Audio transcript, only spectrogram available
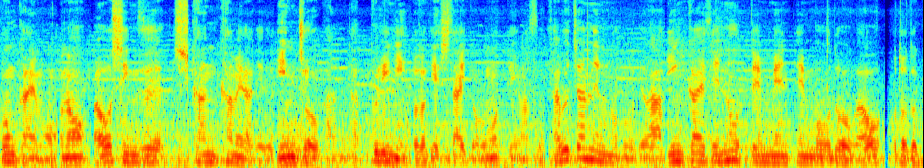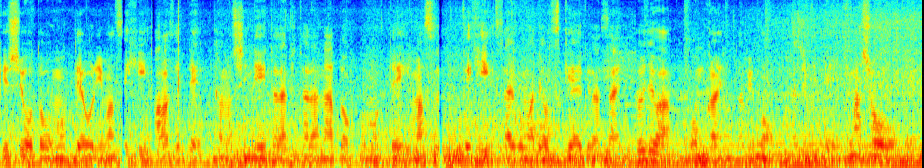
今回もこのバオシンズ主観カメラで臨場感たっぷりにお届けしたいと思っています。サブチャンネルの方ではりんかい線の全面展望動画をお届けしようと思っております。ぜひ合わせて楽しんでいただけたらなと思っています。ぜひ最後までお付き合いください。それでは今回の旅も始めていきましょう。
